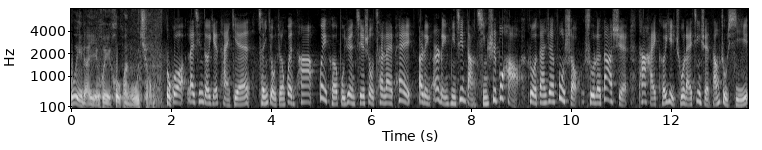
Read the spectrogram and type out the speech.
未来也会后患无穷。不过赖清德也坦言，曾有人问他为何不愿接受蔡赖配。二零二零民进党情势不好，若担任副手输了大选，他还可以出来竞选党主席，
